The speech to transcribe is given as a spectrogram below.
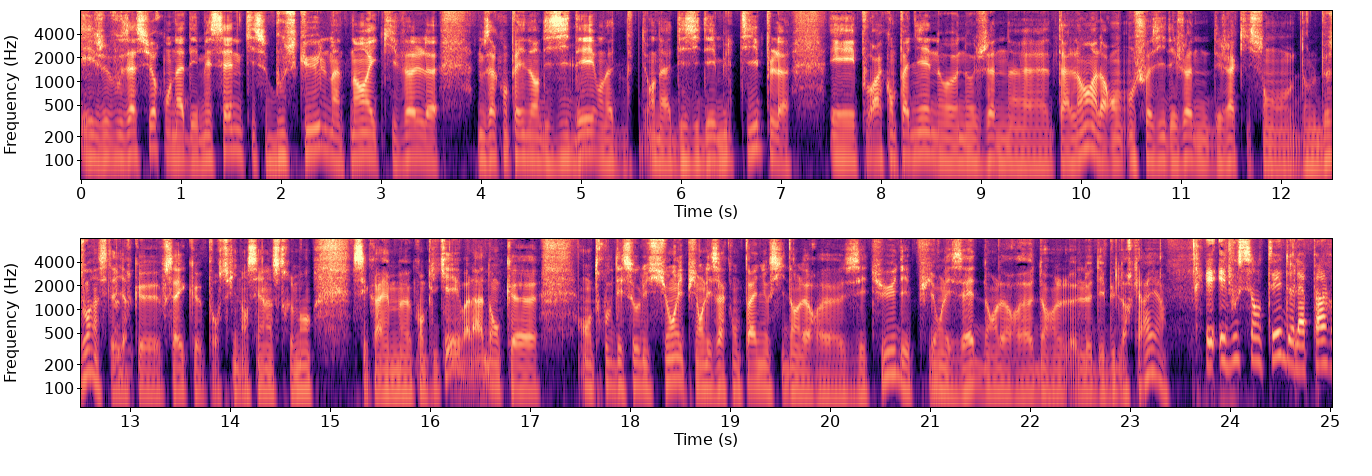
Et je vous assure qu'on a des mécènes qui se bousculent maintenant et qui veulent nous accompagner dans des idées. On a, on a des idées multiples. Et pour accompagner nos, nos jeunes talents, alors on, on choisit des jeunes déjà qui sont dans le besoin, c'est-à-dire que vous savez que pour se financer un instrument, c'est quand même compliqué. Voilà, donc euh, on trouve des solutions et puis on les accompagne aussi dans leurs euh, études et puis on les aide dans leur euh, dans le début de leur carrière. Et, et vous sentez de la part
